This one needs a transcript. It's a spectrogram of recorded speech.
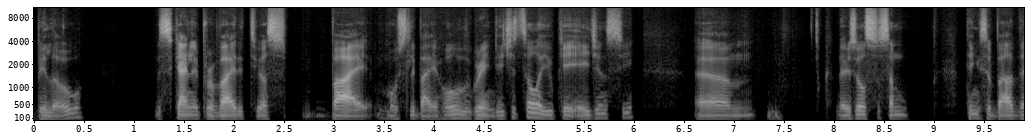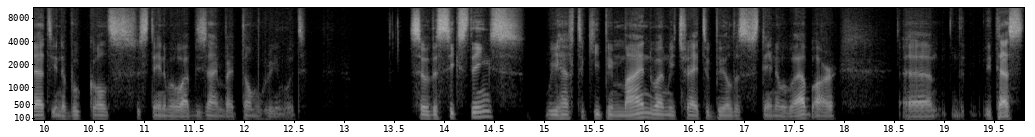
below. This kindly provided to us by mostly by Wholegrain Digital, a UK agency. Um, there's also some things about that in a book called Sustainable Web Design by Tom Greenwood. So the six things we have to keep in mind when we try to build a sustainable web are um, it has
